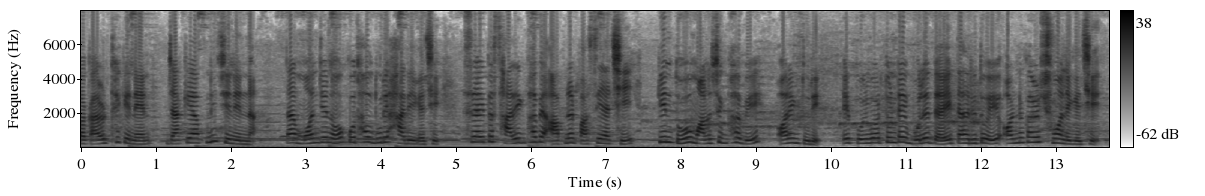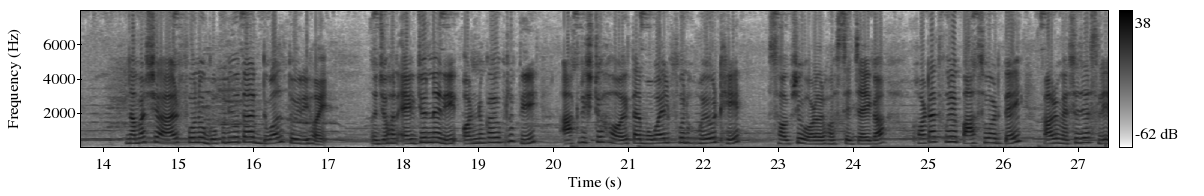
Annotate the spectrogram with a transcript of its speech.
বা কারোর থেকে নেন, যাকে আপনি চেনেন না। তার মন যেন কোথাও দূরে হারিয়ে গেছে। সে হয়তো শারীরিকভাবে আপনার পাশে আছে, কিন্তু মানসিকভাবে অনেক দূরে। এই পরিবর্তনটাই বলে দেয় তার হৃদয়ে অন্য কারোর ছোঁয়া লেগেছে। নাম্বার চার, ফোন ও গোপনীয়তার দেওয়াল তৈরি হয়। যখন একজন নারী অন্য কারোর প্রতি আকৃষ্ট হয়, তার মোবাইল ফোন হয়ে ওঠে সবচেয়ে বড় রহস্যের জায়গা। হঠাৎ ফোনে পাসওয়ার্ড দেয়, কারও মেসেজ আসলে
